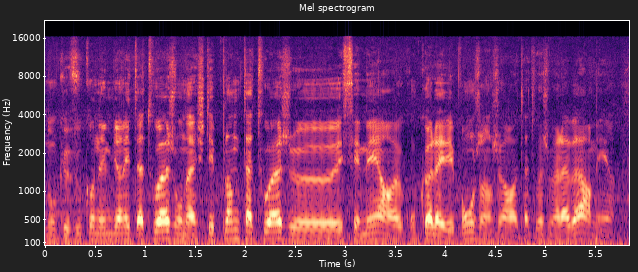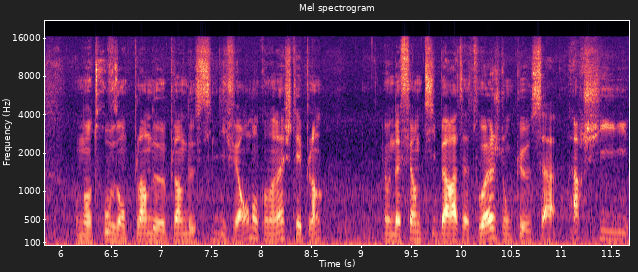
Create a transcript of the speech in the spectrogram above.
Donc vu qu'on aime bien les tatouages, on a acheté plein de tatouages euh, éphémères euh, qu'on colle à l'éponge, hein, genre tatouage malabar, mais on en trouve dans plein de, plein de styles différents. Donc on en a acheté plein. Et on a fait un petit bar à tatouage, donc ça a archi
